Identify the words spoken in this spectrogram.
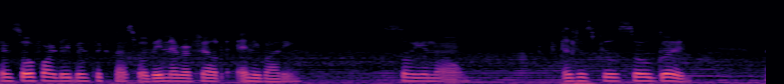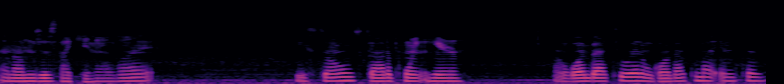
and so far they've been successful. They never failed anybody. So, you know, it just feels so good. And I'm just like, you know what? These stones got a point here. I'm going back to it. I'm going back to my incense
